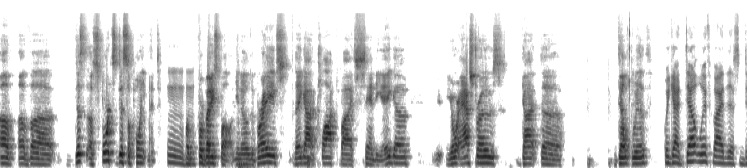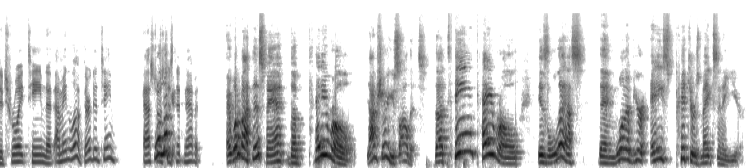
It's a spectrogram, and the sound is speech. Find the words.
of of uh, dis, a sports disappointment mm-hmm. for, for, baseball. You know, the Braves they got clocked by San Diego. Your Astros got uh, dealt with. We got dealt with by this Detroit team. That I mean, look, they're a good team. Astros well, just didn't have it. And what about this, man? The payroll. I'm sure you saw this. The team payroll is less than one of your ace pitchers makes in a year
